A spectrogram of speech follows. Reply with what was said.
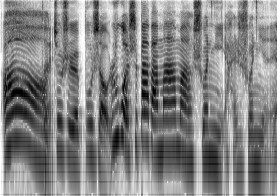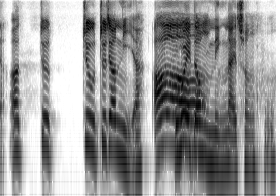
哦，就是不熟。如果是爸爸妈妈说你还是说您呀？呃，就就就叫你呀，啊不会用您来称呼。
